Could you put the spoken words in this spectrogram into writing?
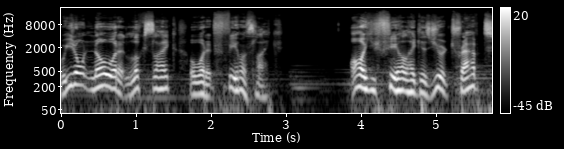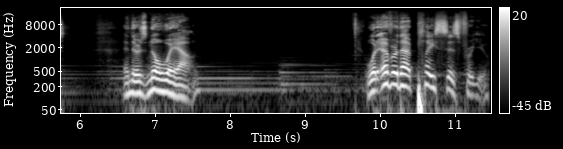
where you don't know what it looks like or what it feels like. All you feel like is you're trapped and there's no way out. Whatever that place is for you,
